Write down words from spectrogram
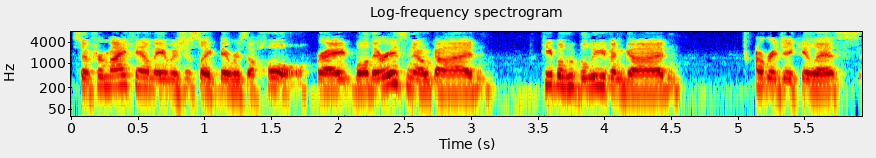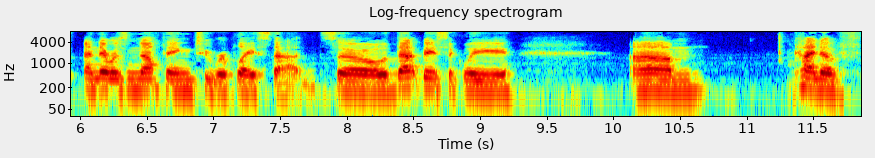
So for my family, it was just like there was a hole, right? Well, there is no God. People who believe in God are ridiculous, and there was nothing to replace that. So that basically um, kind of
